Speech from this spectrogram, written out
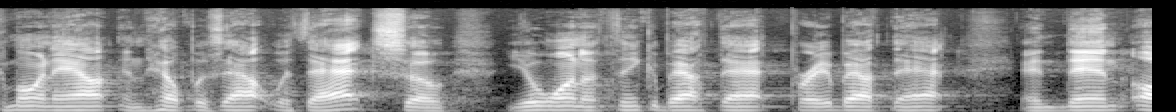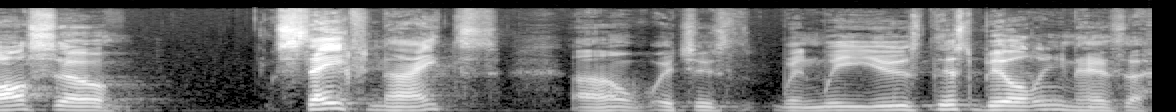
Come on out and help us out with that. So you'll want to think about that, pray about that. And then also, safe nights, uh, which is when we use this building as a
